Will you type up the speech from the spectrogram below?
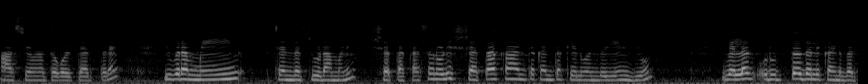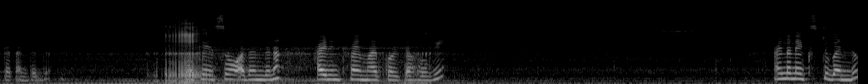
ಆಶ್ರಯವನ್ನು ತಗೊಳ್ತಾ ಇರ್ತಾರೆ. ಇವರ ಮೇನ್ ಚಂದ್ರ ಚೂಡಾಮಣಿ ಶತಕ. ಸೊ ನೋಡಿ ಶತಕ ಅಂತಕ್ಕಂಥ ಕೆಲವೊಂದು ಏನಿದೆಯೋ, ಇವೆಲ್ಲ ವೃತ್ತದಲ್ಲಿ ಕಂಡು ಬರ್ತಕ್ಕಂಥದ್ದು. ಓಕೆ ಸೊ ಅದೊಂದನ್ನು ಐಡೆಂಟಿಫೈ ಮಾಡ್ಕೊಳ್ತಾ ಹೋಗಿ. ಆ್ಯಂಡ್ ನೆಕ್ಸ್ಟ್ ಬಂದು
